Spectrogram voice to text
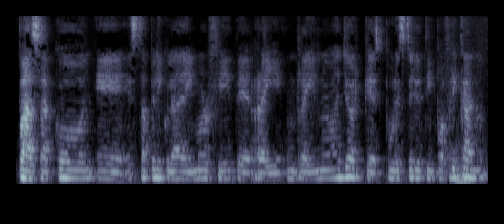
Pasa con eh, esta película de Eddie Murphy de Rey, Un Rey en Nueva York, que es puro estereotipo africano.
